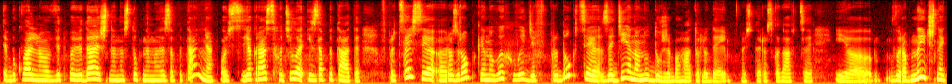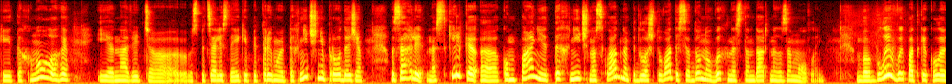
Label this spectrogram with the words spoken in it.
Ти буквально відповідаєш на наступне моє запитання. Ось якраз хотіла і запитати в процесі е, розробки нових видів продукції задіяно ну дуже багато людей. Ось ти розказав це і е, виробничники, і технологи, і навіть е, спеціалісти, які підтримують технічні продажі. Взагалі, наскільки компанії технічно складно підлаштуватися до нових нестандартних замовлень? Бо були випадки, коли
